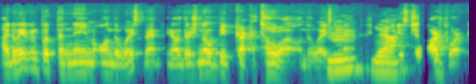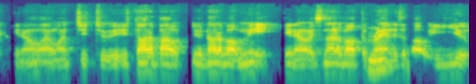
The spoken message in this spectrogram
I don't even put the name on the waistband. You know, there's no big Krakatoa on the waistband. Mm, yeah. It's just artwork. You know, I want you to it's not about you're not about me. You know, it's not about the mm brand, it's about you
